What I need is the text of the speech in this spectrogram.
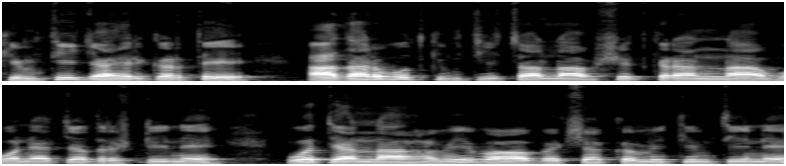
किमती जाहीर करते. आधारभूत किमतीचा लाभ शेतकऱ्यांना होण्याच्या दृष्टीने व त्यांना हमी भावापेक्षा कमी किमतीने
